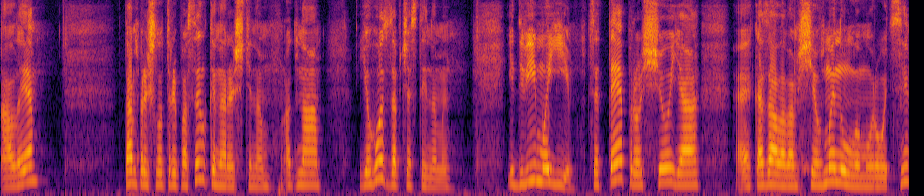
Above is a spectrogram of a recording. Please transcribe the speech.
Але там прийшло три посилки нарешті нам. Одна його з запчастинами і дві мої. Це те, про що я е, казала вам ще в минулому році,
